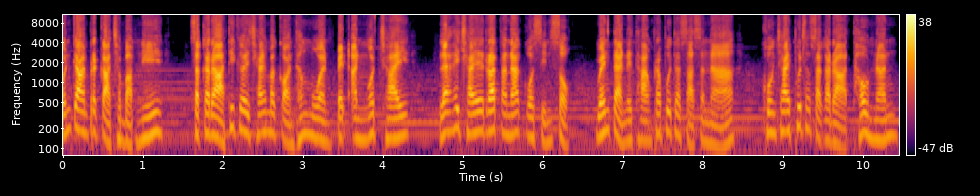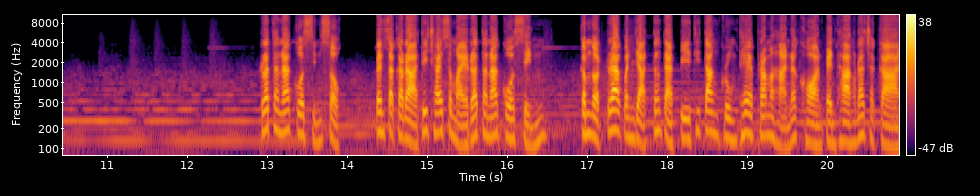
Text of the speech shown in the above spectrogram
ผลการประกาศฉบับนี้ศักราชที่เคยใช้มาก่อนทั้งมวลเป็นอันงดใช้ และให้ใช้รัตนโกสินทร์ศก เว้นแต่ในทางพระพุทธศาสนา คงใช้พุทธศักราชเท่านั้น รัตนโกสินทร์ศก เป็นศักราชที่ใช้สมัยรัตนโกสินทร์กำหนดแรกบัญญัติตั้งแต่ปีที่ตั้งกรุงเทพพระมหานครเป็นทางราชการ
